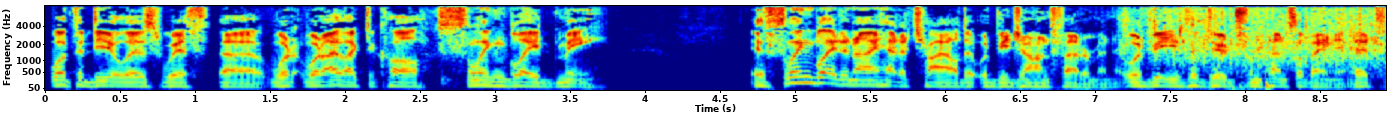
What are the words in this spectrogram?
what the deal is with uh, what what I like to call sling blade me. If Sling Blade and I had a child, it would be John Fetterman. It would be the dude from Pennsylvania. It's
